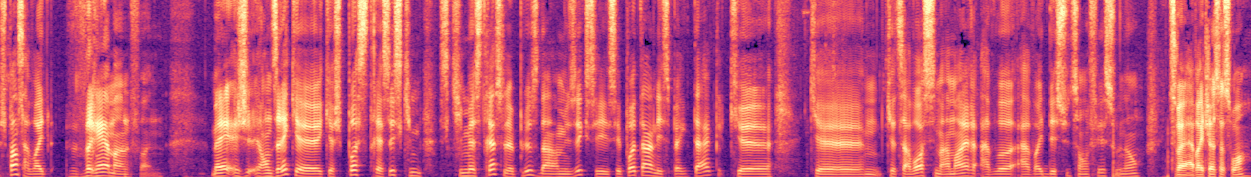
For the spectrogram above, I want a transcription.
Je pense que ça va être vraiment le fun. Mais on dirait que, que je suis pas stressé. Ce qui, ce qui me stresse le plus dans la musique, c'est c'est pas tant les spectacles que, que, que de savoir si ma mère elle va, elle va être déçue de son fils ou non. Tu vas, elle va être là ce soir?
